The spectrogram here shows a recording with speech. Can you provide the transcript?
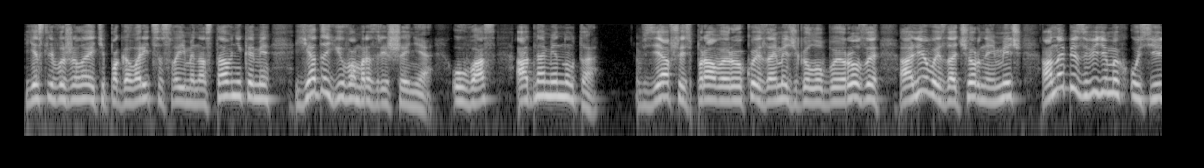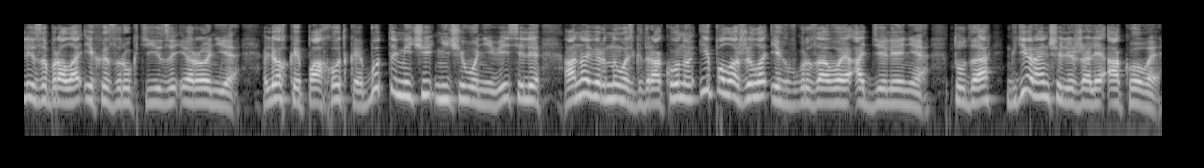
Если вы желаете поговорить со своими наставниками, я даю вам разрешение. У вас одна минута». Взявшись правой рукой за меч голубой розы, а левой за черный меч, она без видимых усилий забрала их из рук Тизы и Ронья. Легкой походкой, будто мечи ничего не весили, она вернулась к дракону и положила их в грузовое отделение, туда, где раньше лежали оковы.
